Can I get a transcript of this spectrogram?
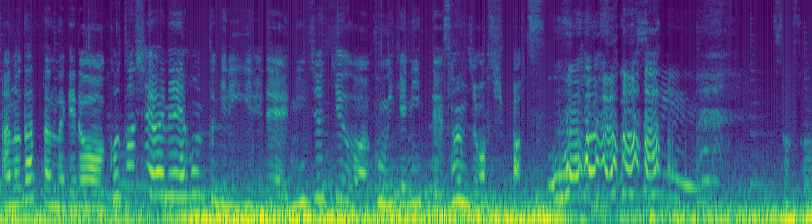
あのだったんだけど今年はねほんとギリギリで29はコミケに行って30は出発。お そうそうそう。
